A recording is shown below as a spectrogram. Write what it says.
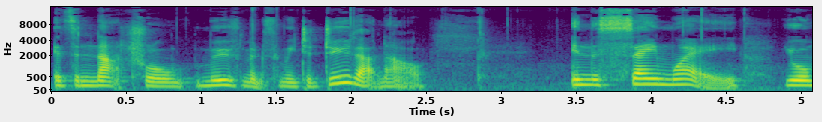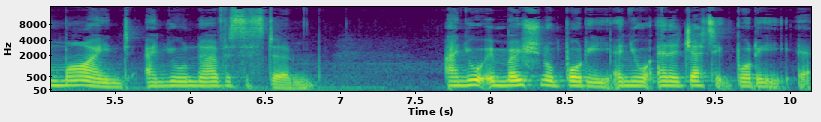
it's a natural movement for me to do that now. In the same way, your mind and your nervous system and your emotional body and your energetic body, eh,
